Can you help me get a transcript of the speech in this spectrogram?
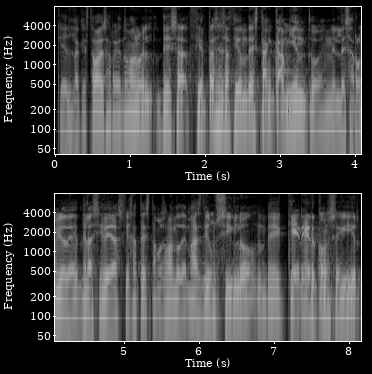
que es la que estaba desarrollando Manuel, de esa cierta sensación de estancamiento en el desarrollo de, de las ideas. Fíjate, estamos hablando de más de un siglo de querer conseguir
